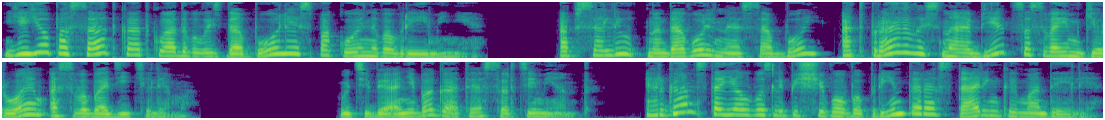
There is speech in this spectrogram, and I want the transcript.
Ее посадка откладывалась до более спокойного времени. Абсолютно довольная собой, отправилась на обед со своим героем-освободителем. «У тебя небогатый ассортимент», Эрган стоял возле пищевого принтера старенькой модели.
